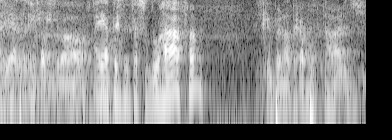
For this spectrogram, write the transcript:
Aí é a apresentação. Aí a apresentação do Rafa. Esse campeonato acabou tarde.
